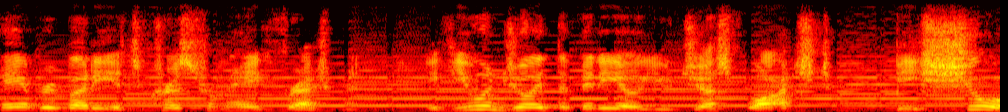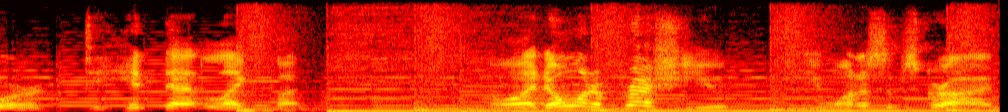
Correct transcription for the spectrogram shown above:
Hey everybody, it's Chris from Hey Freshman. If you enjoyed the video you just watched, be sure to hit that like button. And while I don't want to pressure you, if you want to subscribe,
